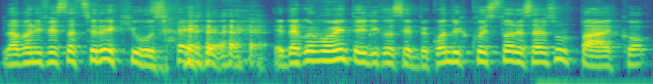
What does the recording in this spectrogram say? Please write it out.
la manifestazione è chiusa. e da quel momento io dico sempre, quando il questore sale sul palco,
